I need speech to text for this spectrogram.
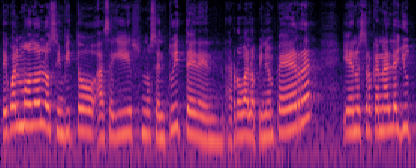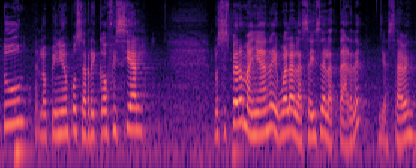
De igual modo, los invito a seguirnos en Twitter, en arroba la y en nuestro canal de YouTube, La Opinión Poza Rica Oficial. Los espero mañana, igual a las 6 de la tarde. Ya saben,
